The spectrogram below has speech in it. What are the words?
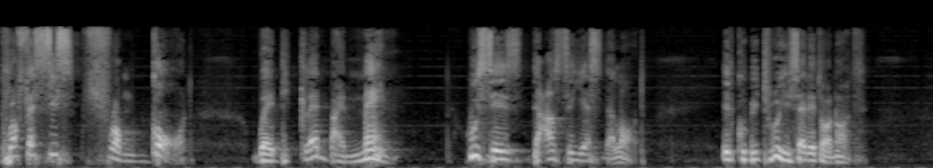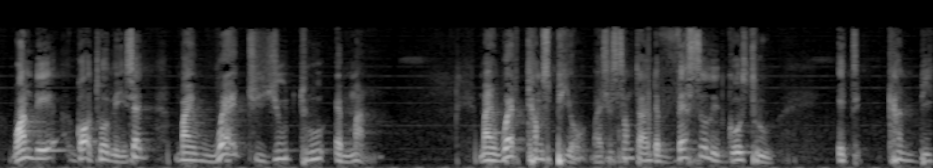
Prophecies from God were declared by men who says, Thou say yes, the Lord. It could be true, he said it or not. One day, God told me, He said, My word to you through a man. My word comes pure. But I said, sometimes the vessel it goes through, it can be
